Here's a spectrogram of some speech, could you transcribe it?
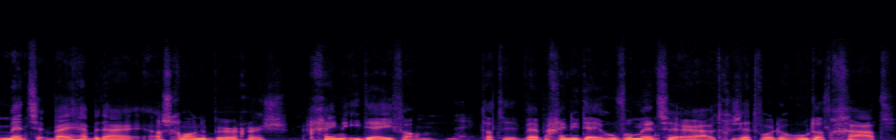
mensen, wij hebben daar als gewone burgers geen idee van. Nee. Dat, we hebben geen idee hoeveel mensen er uitgezet worden, hoe dat gaat.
